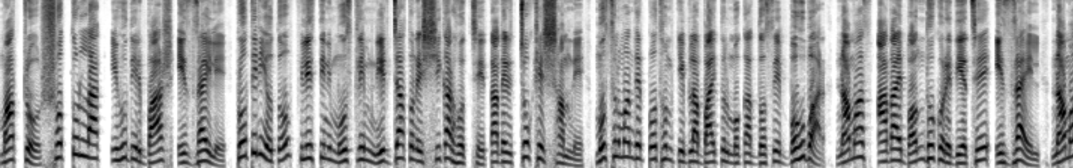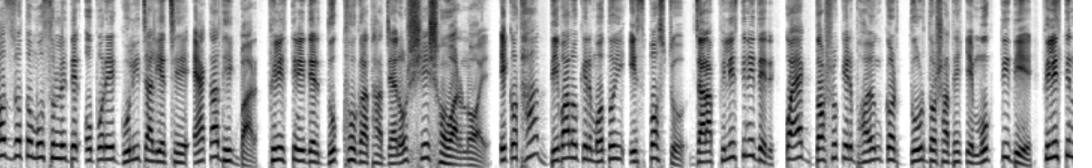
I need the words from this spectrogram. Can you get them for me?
মাত্র সত্তর লাখ ইহুদির বাস ইসরায়েলে। প্রতিনিয়ত ফিলিস্তিনি মুসলিম নির্যাতনের শিকার হচ্ছে তাদের চোখের সামনে। মুসলমানদের প্রথম কিবলা বাইতুল মোকাদ্দসে বহুবার নামাজ আদায় বন্ধ করে দিয়েছে ইসরায়েল। নামাজরত মুসল্লিদের ওপরে গুলি চালিয়েছে একাধিকবার। ফিলিস্তিনিদের দুঃখগাথা যেন শেষ হওয়ার নয়। একথা দিবালোকের মতোই স্পষ্ট, যারা ফিলিস্তিনিদের কয়েক দশকের ভয়ঙ্কর দুর্দশা থেকে মুক্তি দিয়ে ফিলিস্তিন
